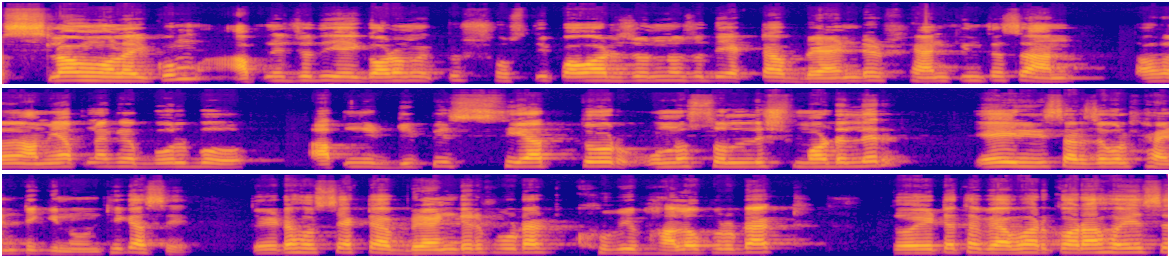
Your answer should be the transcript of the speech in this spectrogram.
আসসালামু আলাইকুম। আপনি যদি এই গরমে একটু স্বস্তি পাওয়ার জন্য যদি একটা ব্র্যান্ডের ফ্যান কিনতে চান, তাহলে আমি আপনাকে বলব, আপনি ডিপি ছিয়াত্তর উনচল্লিশ মডেলের এই রিচার্জেবল ফ্যানটি কিনুন, ঠিক আছে? তো এটা হচ্ছে একটা ব্র্যান্ডের প্রোডাক্ট খুবই ভালো প্রোডাক্ট তো এটাতে ব্যবহার করা হয়েছে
